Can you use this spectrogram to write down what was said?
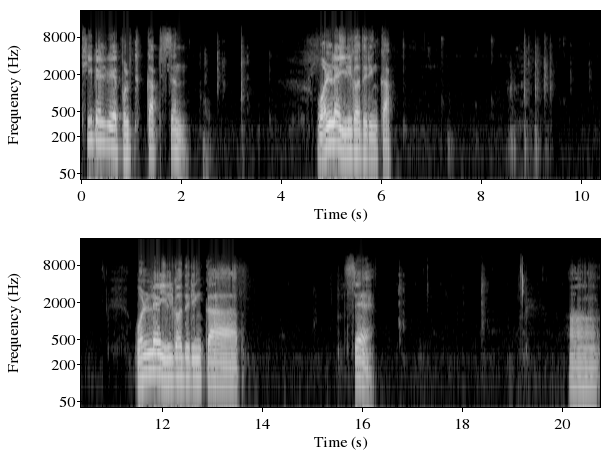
T 밸류의 볼트 값은 원래 읽어드린 값. 원래 읽어드린 값에 어,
